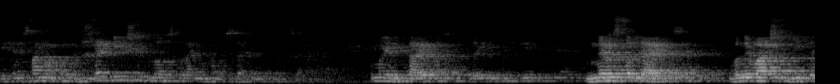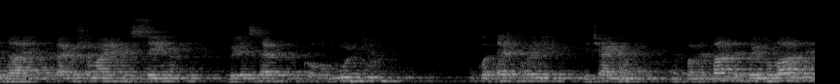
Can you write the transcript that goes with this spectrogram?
і тим самим будемо ще більше благословення милосердя Творця. Тому я вітаю вас, дорогі батьки. Не розслабляйтеся, вони ваші діти далі. Тепер ви ще маєте сина біля себе такого мужнього, якого теж повинні, звичайно, пам'ятати, пильнувати,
